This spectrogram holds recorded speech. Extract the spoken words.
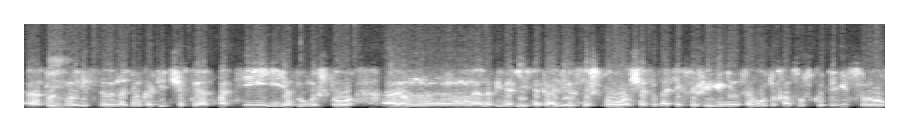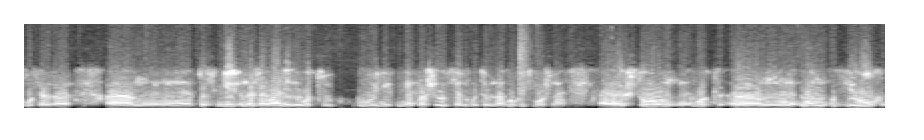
То есть мы здесь найдем какие-то черты от Патти, и я думаю, что, эм, например, есть такая версия, что сейчас, вы знаете, к сожалению, не назову эту французскую певицу оперную, эм, то есть не называли, но вот, увы, не, не отложилось, я думаю, это нагуглить можно, что вот эм, он ввел,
